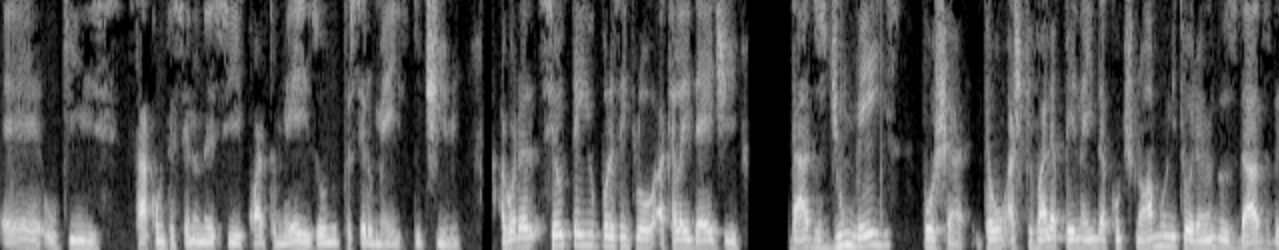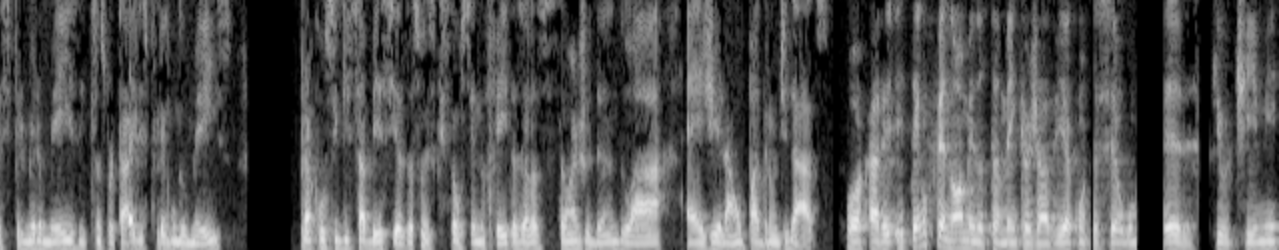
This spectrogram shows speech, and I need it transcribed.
é, o que está acontecendo nesse quarto mês ou no terceiro mês do time. Agora, se eu tenho, por exemplo, aquela ideia de dados de um mês, poxa, então acho que vale a pena ainda continuar monitorando os dados desse primeiro mês e transportar eles para o segundo mês para conseguir saber se as ações que estão sendo feitas elas estão ajudando a é, gerar um padrão de dados. Pô, cara, e tem um fenômeno também que eu já vi acontecer algumas vezes que o time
